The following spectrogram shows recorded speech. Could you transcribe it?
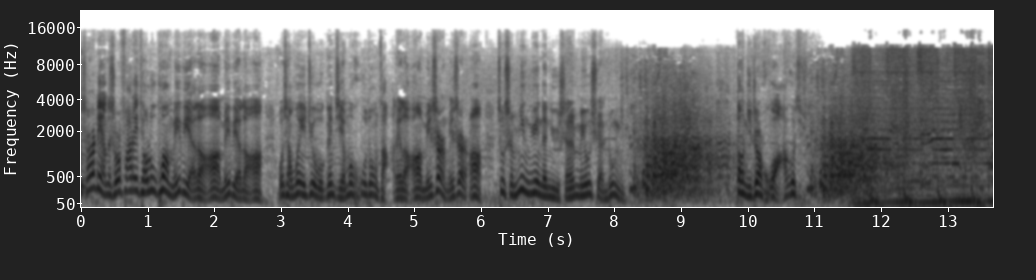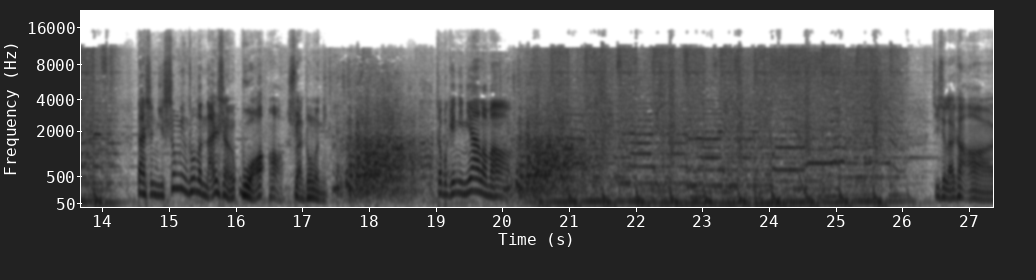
十二点的时候发了一条路况，没别的啊，没别的啊。我想问一句，我跟节目互动咋的了啊？没事儿，没事儿啊，就是命运的女神没有选中你，到你这儿划过去。但是你生命中的男神我啊，选中了你，这不给你念了吗？继续来看啊，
